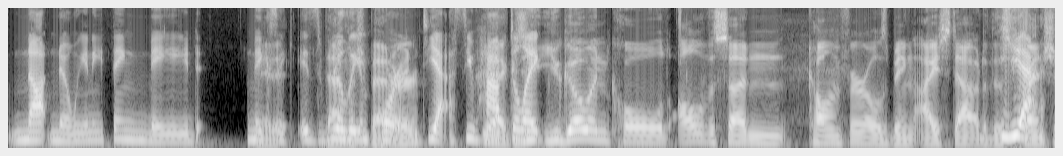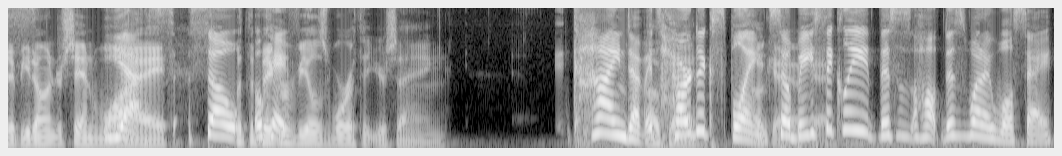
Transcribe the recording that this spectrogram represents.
not knowing anything made makes it is really much better? important. Yes, you Yeah, have to 'cause like. you, you go in cold. All of a sudden, Colin Farrell is being iced out of this Yes. friendship. You don't understand why, Yes. So but the okay, big reveal's worth it. You're saying. kind of. It's Okay. hard to explain. Okay, so basically, this is how, this is what I will say.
